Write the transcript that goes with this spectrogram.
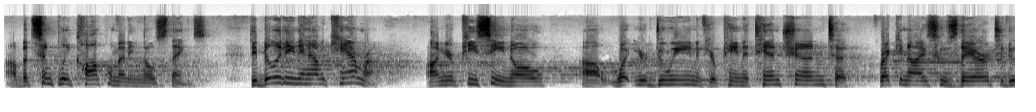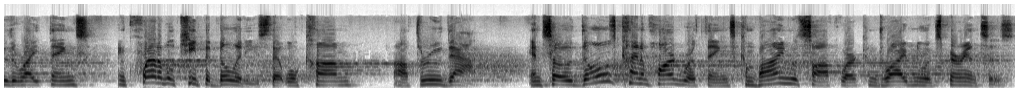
uh, but simply complementing those things. The ability to have a camera on your PC, know uh, what you're doing, if you're paying attention, to recognize who's there, to do the right things. Incredible capabilities that will come uh, through that. And so those kind of hardware things combined with software can drive new experiences.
